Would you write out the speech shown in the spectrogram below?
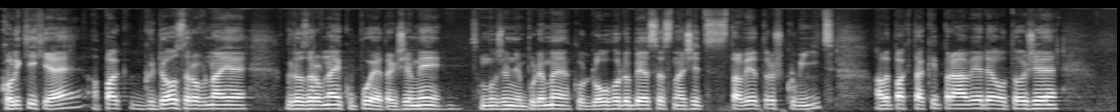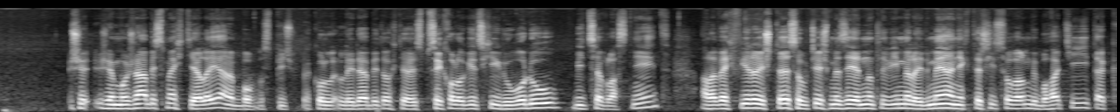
kolik jich je a pak kdo zrovna je, kdo zrovna je kupuje. Takže my samozřejmě budeme jako dlouhodobě se snažit stavět trošku víc, ale pak taky právě jde o to, že že, že možná bychom chtěli, nebo spíš jako lidé by to chtěli z psychologických důvodů více vlastnit, ale ve chvíli, když to je soutěž mezi jednotlivými lidmi a někteří jsou velmi bohatí, tak,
